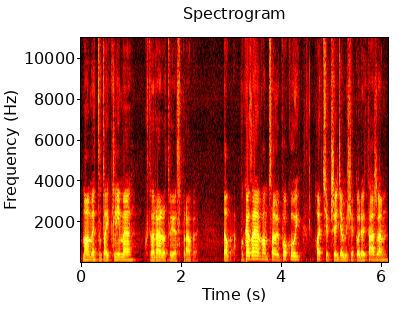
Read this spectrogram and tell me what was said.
mamy tutaj klimę, która ratuje sprawę. Dobra, pokazałem wam cały pokój. Chodźcie, przejdziemy się korytarzem.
